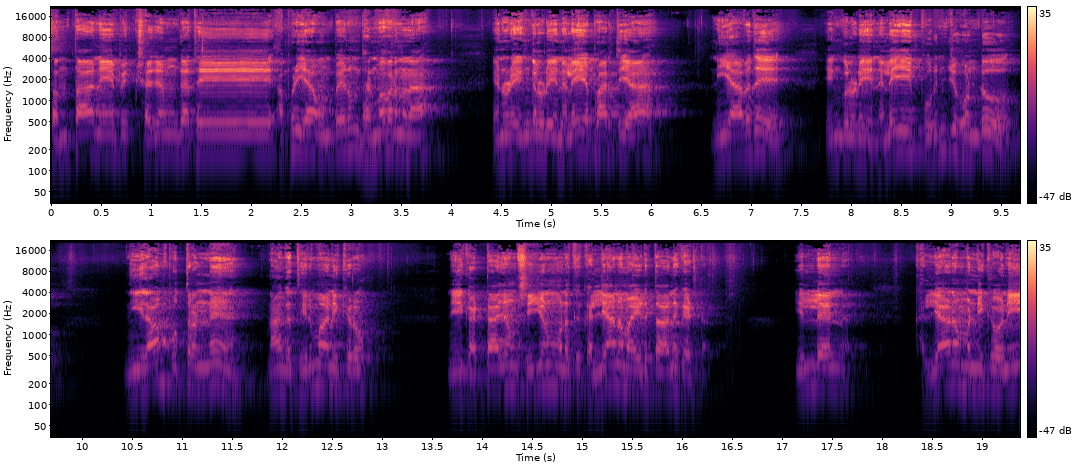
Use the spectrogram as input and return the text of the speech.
சந்தானேபி க்ஷயம் கதே. அப்படியா? உன் பேரும் தர்மவர்ணரா? என்னுடைய எங்களுடைய நிலையை பார்த்தியா? நீயாவது எங்களுடைய நிலையை புரிஞ்சு கொண்டு நீதான் புத்திரன்னு நாங்கள் தீர்மானிக்கிறோம். நீ கட்டாயம் செய்யணும் உனக்கு கல்யாணம் ஆயிடுத்தான்னு கேட்டான் இல்லைன்னு கல்யாணம் பண்ணிக்கோ நீ.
